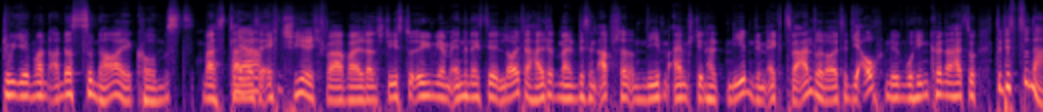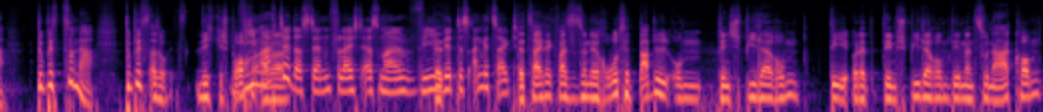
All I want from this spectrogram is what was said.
du jemand anders zu nahe kommst. Was teilweise ja. echt schwierig war, weil dann stehst du irgendwie am Ende und denkst dir, Leute, haltet mal ein bisschen Abstand und neben einem stehen halt neben dem Eck zwei andere Leute, die auch nirgendwo hin können, dann heißt so, du bist zu nah. Du bist zu nah. Du bist, also nicht gesprochen. Wie macht er das denn vielleicht erstmal? Wie der, wird das angezeigt? Der zeigt ja quasi so eine rote Bubble um den Spieler rum, die, oder dem Spieler rum, dem man zu nah kommt,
